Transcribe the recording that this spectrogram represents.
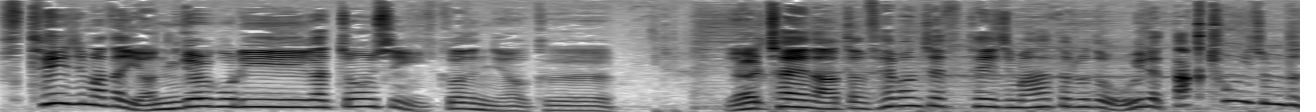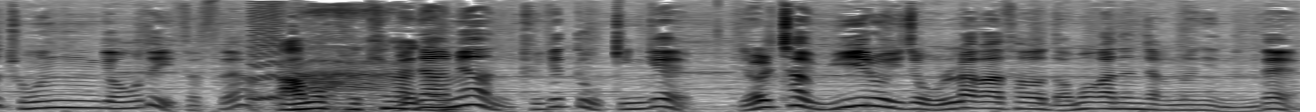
스테이지마다 연결고리가 조금씩 있거든요. 그 열차에 나왔던 세 번째 스테이지만 하더라도 오히려 딱총이 좀 더 좋은 경우도 있었어요. 아, 뭐 그렇긴 하죠. 왜냐하면 그게 또 웃긴 게 열차 위로 이제 올라가서 넘어가는 장면이 있는데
